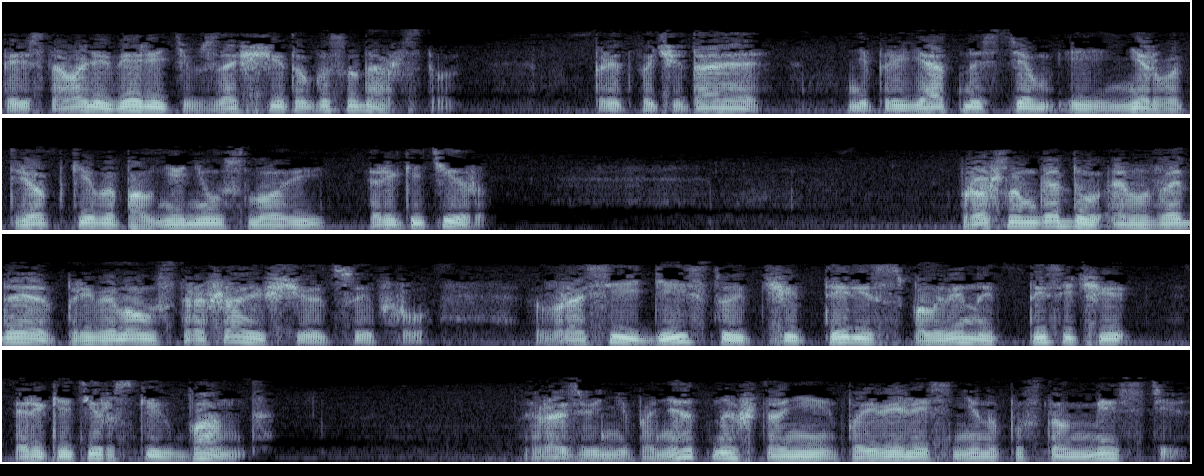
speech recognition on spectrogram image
переставали верить в защиту государства, предпочитая неприятностям и нервотрепке выполнение условий рекетиров. В прошлом году МВД привело устрашающую цифру — в России действует четыре с половиной тысячи рекетирских банд. Разве не понятно, что они появились не на пустом месте,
